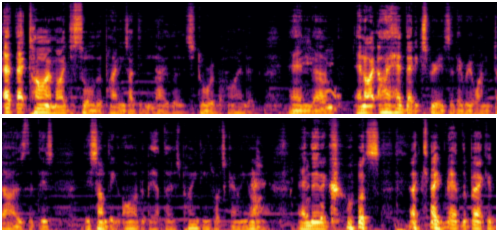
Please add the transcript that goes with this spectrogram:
at that time I just saw the paintings I didn't know the story behind it and um, and I, I had that experience that everyone does that there's there's something odd about those paintings. What's going on? And then, of course, I came out the back and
